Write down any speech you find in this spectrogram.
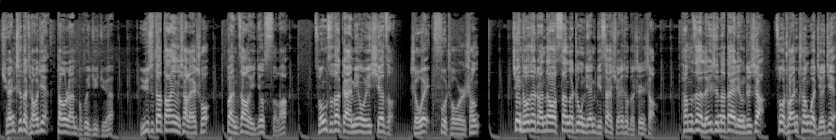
全吃的条件当然不会拒绝。于是他答应下来说：“半藏已经死了，从此他改名为蝎子，只为复仇而生。”镜头再转到三个重点比赛选手的身上，他们在雷神的带领之下，坐船穿过结界，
